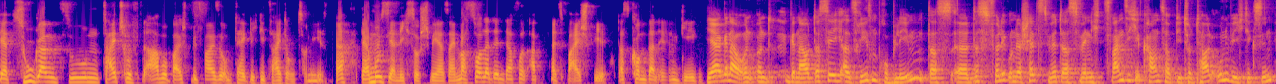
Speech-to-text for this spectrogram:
der Zugang zum Zeitschriften-Abo beispielsweise, um täglich die Zeitung zu lesen. Ja, der muss ja nicht so schwer sein. Was soll er denn davon ab als Beispiel? Das kommt dann entgegen. Ja, genau. Und, und genau das sehe ich als Riesenproblem, dass äh, das völlig unterschätzt wird, dass wenn ich 20 Accounts habe, die total unwichtig sind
